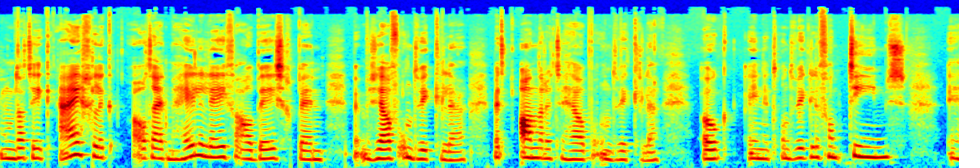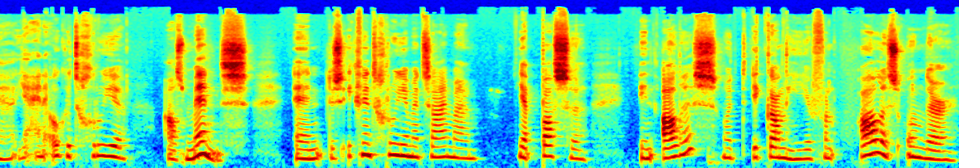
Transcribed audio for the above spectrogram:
omdat ik eigenlijk altijd mijn hele leven al bezig ben met mezelf ontwikkelen, met anderen te helpen ontwikkelen. Ook in het ontwikkelen van teams. Uh, ja, en ook het groeien als mens. En dus ik vind groeien met Saima ja, passen in alles. Want ik kan hier van alles onder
